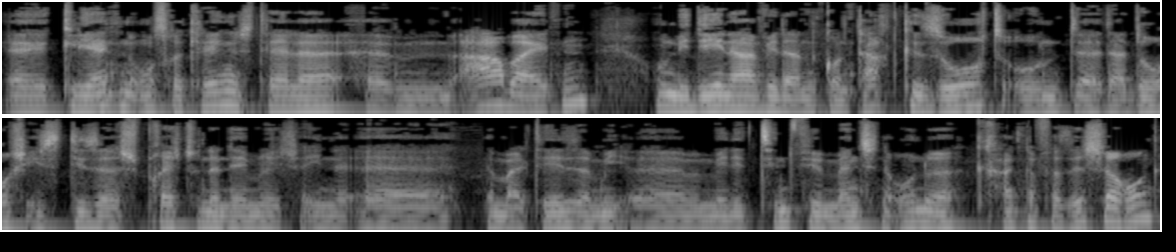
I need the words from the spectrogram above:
äh, Klienten unserer Klingstelle ähm, arbeiten und mit denen haben wir dann Kontakt gesucht und äh, dadurch ist diese Sprechstunde nämlich in äh, der Malteser äh, Medizin für Menschen ohne Krankenversicherung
